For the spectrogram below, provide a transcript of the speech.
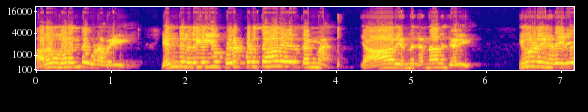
அளவு கடந்த உணவை எந்த நிலையையும் பொருட்படுத்தாத ஒரு தன்மை. யார் என்ன சொன்னாலும் சரி இவருடைய நிலையிலே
